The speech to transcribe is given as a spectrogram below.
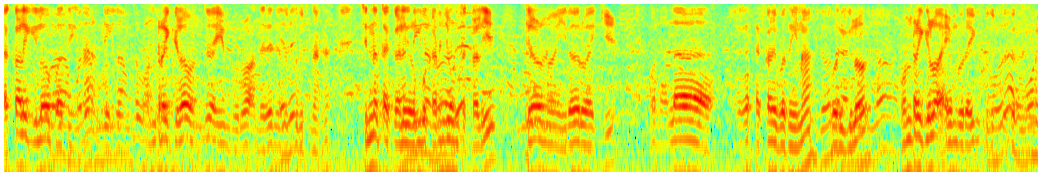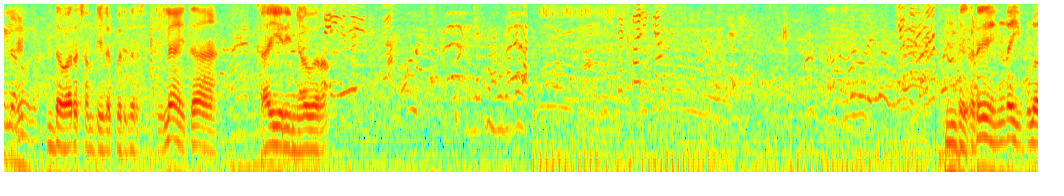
தக்காளி கிலோ பார்த்தீங்கன்னா உங்களுக்கு வந்து ஒன்றரை கிலோ வந்து ஐம்பது ரூபா அந்த ரேஞ்சில் வந்து கொடுத்துருந்தாங்க. சின்ன தக்காளி ரொம்ப கடிஞ்ச ஒரு தக்காளி கிலோ இருபது ரூபாய்க்கு ஒரு நல்ல தக்காளி பார்த்தீங்கன்னா ஒரு கிலோ ஒன்றரை கிலோ ஐம்பது ரூபாய்க்கு கொடுத்துருக்காங்க இந்த வார சந்தையில் பெருந்தர சந்தையில் இதான் காய்கறி நிலவரம். இந்த கடையில் என்னடா இவ்வளோ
